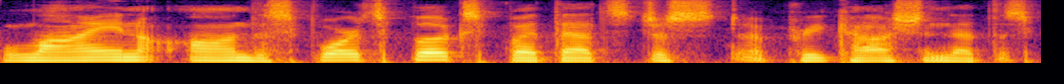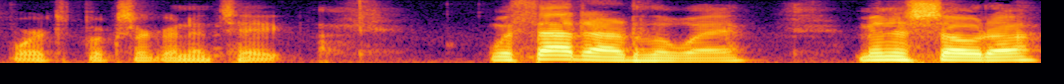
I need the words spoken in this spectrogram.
line on the sports books, but that's just a precaution that the sports books are going to take. With that out of the way, Minnesota,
